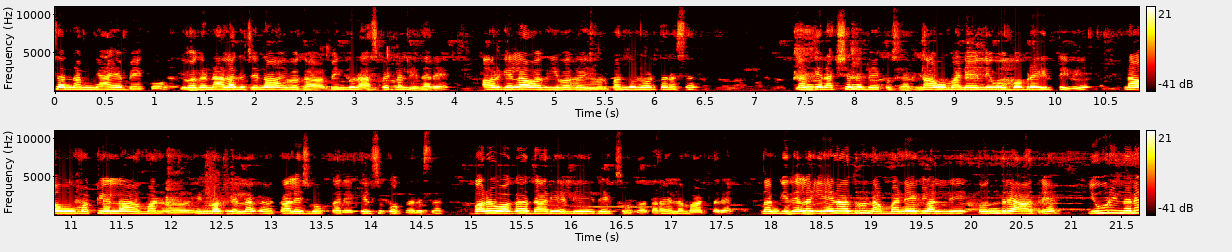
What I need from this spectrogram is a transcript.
ಸರ್, ನಮ್ಗೆ ನ್ಯಾಯ ಬೇಕು. ಇವಾಗ ನಾಲ್ಕು ಜನ ಇವಾಗ ಬೆಂಗಳೂರು ಹಾಸ್ಪಿಟ್ಲಲ್ಲಿ ಇದ್ದಾರೆ ಅವ್ರಿಗೆಲ್ಲ ಅವಾಗ, ಇವಾಗ ಇವ್ರು ಬಂದು ನೋಡ್ತಾರೆ ಸರ್? ನಮಗೆ ರಕ್ಷಣೆ ಬೇಕು ಸರ್. ನಾವು ಮನೆಯಲ್ಲಿ ಒಬ್ಬೊಬ್ಬರೇ ಇರ್ತೀವಿ. ನಾವು ಮಕ್ಕಳೆಲ್ಲ ಮನ್, ಹೆಣ್ಮಕ್ಳೆಲ್ಲ ಕಾಲೇಜ್ಗೆ ಹೋಗ್ತಾರೆ, ಕೆಲ್ಸಕ್ಕೆ ಹೋಗ್ತಾರೆ ಸರ್. ಬರೋವಾಗ ದಾರಿಯಲ್ಲಿ ರೇಗಿಸೋದು ಆ ಥರ ಎಲ್ಲ ಮಾಡ್ತಾರೆ. ನಮ್ಗೆ ಇದೆಲ್ಲ ಏನಾದರೂ ನಮ್ಮ ಮನೆಗಳಲ್ಲಿ ತೊಂದರೆ ಆದರೆ ಇವರಿಂದನೇ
